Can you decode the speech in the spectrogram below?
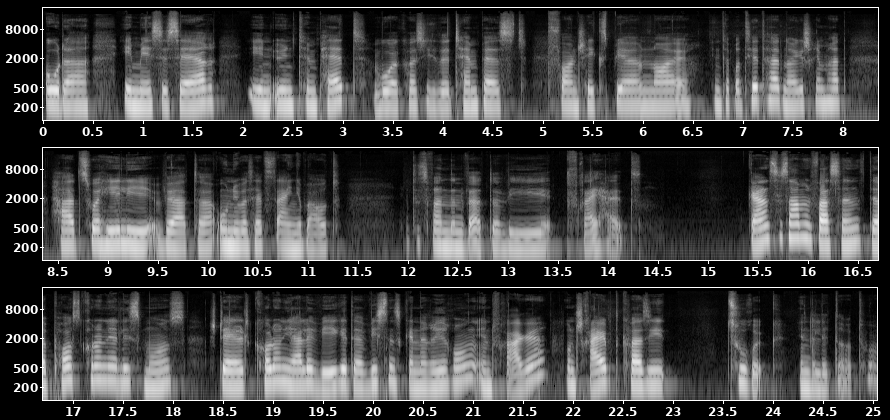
Oder Aimé Césaire in Une Tempête, wo er quasi The Tempest von Shakespeare neu interpretiert hat, neu geschrieben hat, hat Swahili-Wörter unübersetzt eingebaut. Das waren dann Wörter wie Freiheit. Ganz zusammenfassend, der Postkolonialismus stellt koloniale Wege der Wissensgenerierung in Frage und schreibt quasi zurück in der Literatur.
